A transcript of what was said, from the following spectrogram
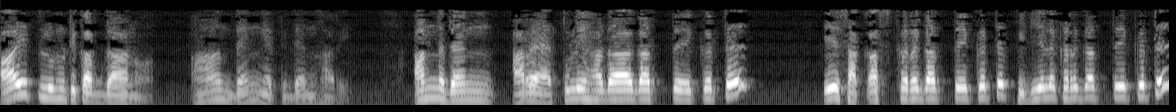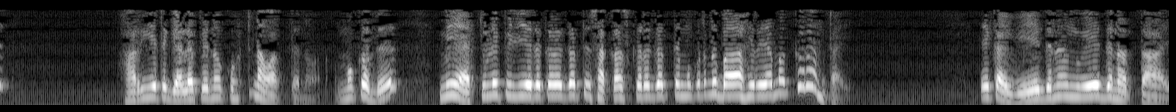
ආයෙත් ලුණු ටිකක් දානවා. ආන් දැන් ඇති දැන් හරි. අන්න දැන් අර ඇතුලේ හදාගත්ත එකට ඒ සකස් කරගත්ත එකට පිළියෙල කරගත්ත එකට හරියට ගැලපෙනකොට නවත්තනවා. මොකද මේ ඇතුලේ පිළියෙල කරගත්ත සකස් කරගත්ත මොකටද බාහිර යමක් කරන්ටයි. ඒකයි වේදනං වේදනත්තාය.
